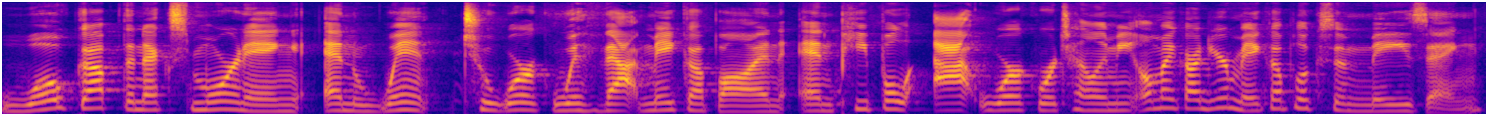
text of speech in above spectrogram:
woke up the next morning and went to work with that makeup on, and people at work were telling me, Oh my God, your makeup looks amazing.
